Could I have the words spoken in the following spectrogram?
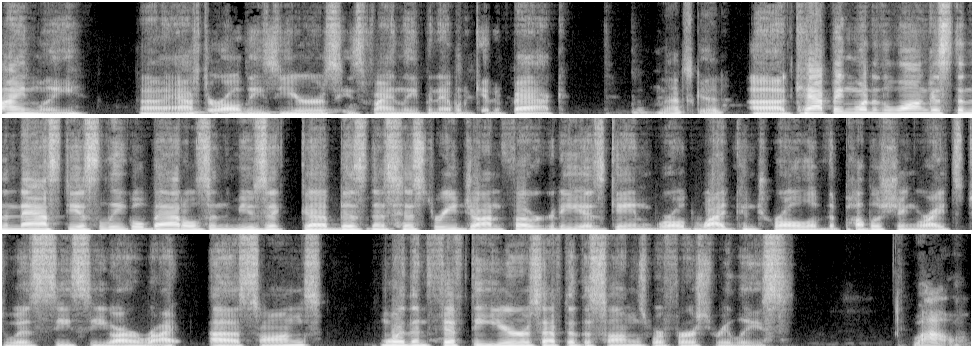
finally, uh, after all these years, he's finally been able to get it back. That's good. Uh, capping one of the longest and the nastiest legal battles in the music uh, business history, John Fogerty has gained worldwide control of the publishing rights to his CCR ri- uh, songs more than 50 years after the songs were first released. Wow.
